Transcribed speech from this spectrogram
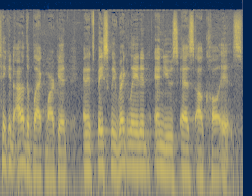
taken out of the black market and it's basically regulated and used as alcohol is.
